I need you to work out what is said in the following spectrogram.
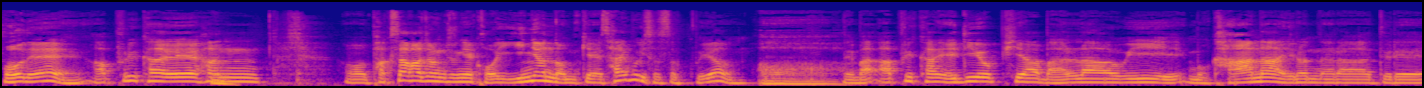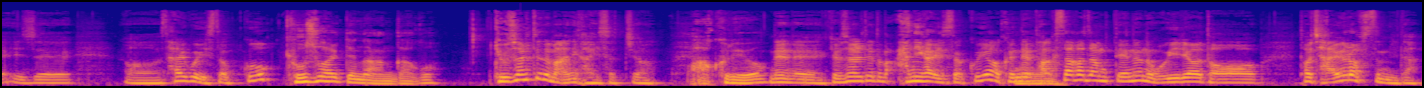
어, 네. 아프리카에 한 음. 어, 박사과정 중에 거의 2년 넘게 살고 있었었고요. 어. 네, 아프리카, 에디오피아, 말라위, 뭐 가나 이런 나라들에 이제 어, 살고 있었고 교수할 때는 안 가고 교수할 때도 많이 가 있었죠. 아 그래요? 네네 교수할 때도 많이 가 있었고요. 근데 어. 박사과정 때는 오히려 더 더 자유롭습니다.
